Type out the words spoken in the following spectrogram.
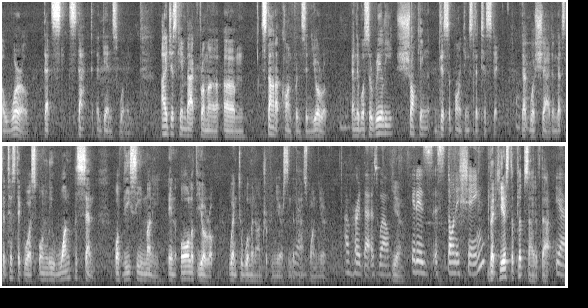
a world that's stacked against women. I just came back from a um, startup conference in Europe, and there was a really shocking, disappointing statistic that was shared. And that statistic was only 1% of VC money in all of Europe went to women entrepreneurs in the Yeah. past one year. I've heard that as well. Yeah. It is astonishing. But here's the flip side of that. Yeah.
